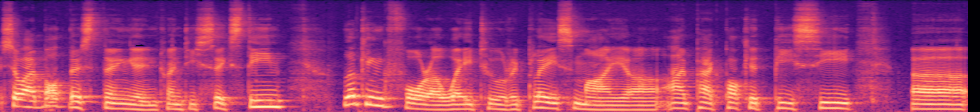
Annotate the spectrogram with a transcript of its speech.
So I bought this thing in 2016 looking for a way to replace my uh, iPad Pocket PC uh,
